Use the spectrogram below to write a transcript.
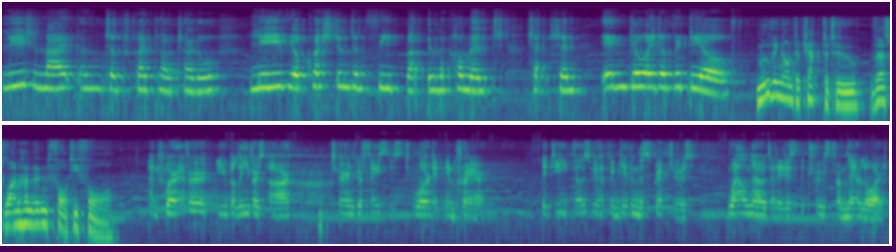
Please like and subscribe to our channel. Leave your questions and feedback in the comments section. Enjoy the video. Moving on to chapter 2, verse 144. And wherever you believers are, turn your faces toward it in prayer. Indeed, those who have been given the scriptures well know that it is the truth from their Lord.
